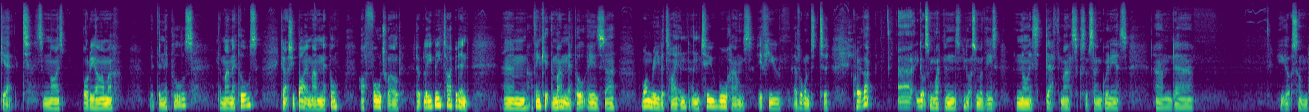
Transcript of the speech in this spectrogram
get some nice body armour with the nipples, the man nipples. You can actually buy a man nipple off Forge World. Don't believe me? Type it in. Um, I think it, a man nipple is uh, one Reaver Titan and two Warhounds, if you ever wanted to quote that. Uh, you got some weapons, you got some of these nice death masks of Sanguinius, and uh, you got some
